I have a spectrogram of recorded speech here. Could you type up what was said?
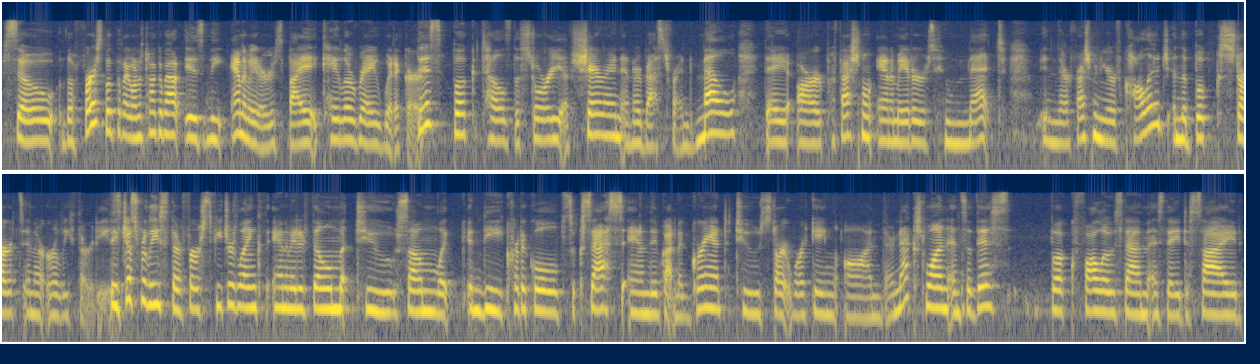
So the first book that I want to talk about is The Animators by Kayla Rae Whitaker. This book tells the story of Sharon and her best friend Mel. They are professional animators who met in their freshman year of college and the book starts in their early 30s. They've just released their first feature-length animated film to some like indie critical success and they've gotten a grant to start working on their next one and so this book follows them as they decide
